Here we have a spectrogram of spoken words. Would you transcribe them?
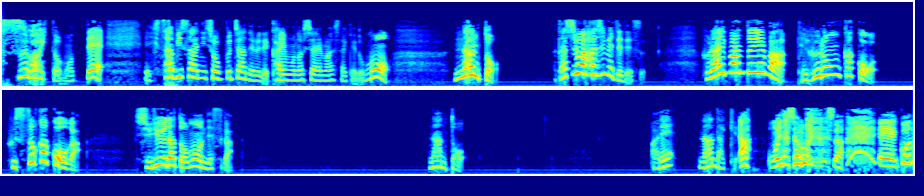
すごいと思って、えー、久々にショップチャンネルで買い物しちゃいましたけども、なんと、私は初めてです。フライパンといえば、テフロン加工、フッ素加工が主流だと思うんですが、なんと、あれ？なんだっけ？あ、思い出した思い出した。えー、このフ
